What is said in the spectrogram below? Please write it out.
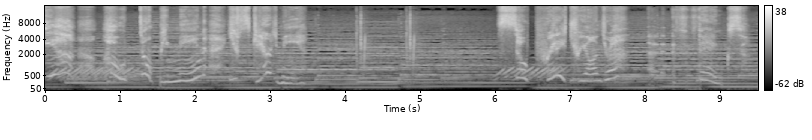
Yeah! Oh, don't be mean! You scared me! So pretty, Triandra! Uh, thanks.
